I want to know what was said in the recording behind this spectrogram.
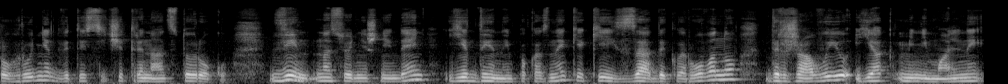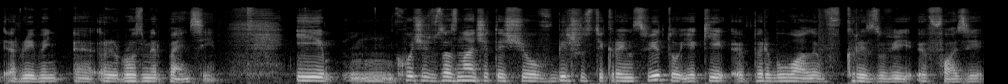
1 грудня 2013 року. Він на сьогоднішній день єдиний показник, який задекларовано державою як мінімальний рівень е, розмір пенсії. І хочу зазначити, що в більшості країн світу, які е, перебували в кризовій е, фазі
